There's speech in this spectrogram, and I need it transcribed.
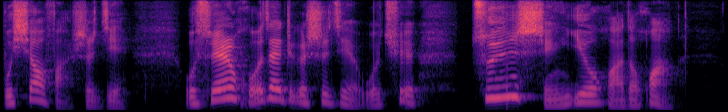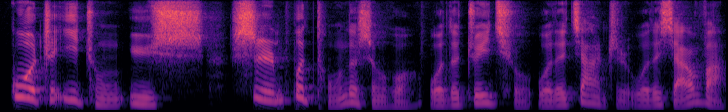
不效法世界。我虽然活在这个世界，我却遵行耶和华的话，过着一种与世世人不同的生活。我的追求、我的价值、我的想法、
